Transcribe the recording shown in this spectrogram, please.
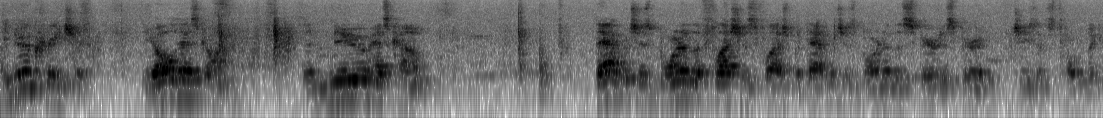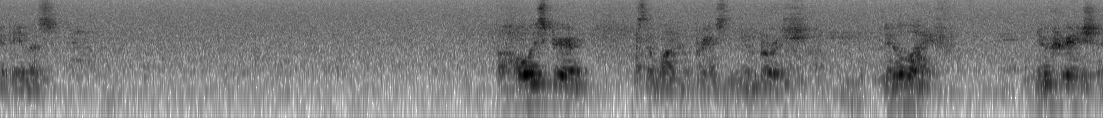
a new creature. The old has gone, the new has come. That which is born of the flesh is flesh, but that which is born of the Spirit is spirit, Jesus told Nicodemus. The Holy Spirit is the one who brings new birth, new life, new creation.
